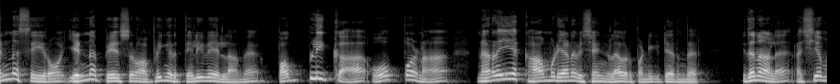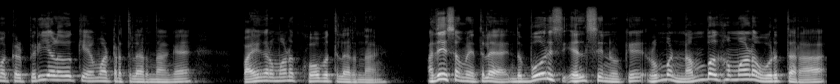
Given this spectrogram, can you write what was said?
என்ன செய்கிறோம் என்ன பேசுகிறோம் அப்படிங்கிற தெளிவே இல்லாமல் பப்ளிக்காக ஓப்பனாக நிறைய காமெடியான விஷயங்களை அவர் பண்ணிக்கிட்டே இருந்தார். இதனால் ரஷ்ய மக்கள் பெரிய அளவுக்கு ஏமாற்றத்தில் இருந்தாங்க பயங்கரமான கோபத்தில் இருந்தாங்க. அதே சமயத்தில் இந்த போரிஸ் எல்சினுக்கு ரொம்ப நம்பகமான ஒருத்தராக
